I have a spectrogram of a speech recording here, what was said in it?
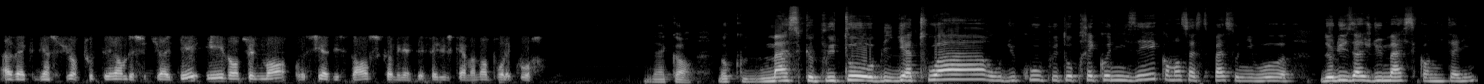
avec bien sûr toutes les normes de sécurité et éventuellement aussi à distance, comme il a été fait jusqu'à maintenant pour les cours. D'accord. Donc masque plutôt obligatoire ou du coup plutôt préconisé? Comment ça se passe au niveau de l'usage du masque en Italie?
